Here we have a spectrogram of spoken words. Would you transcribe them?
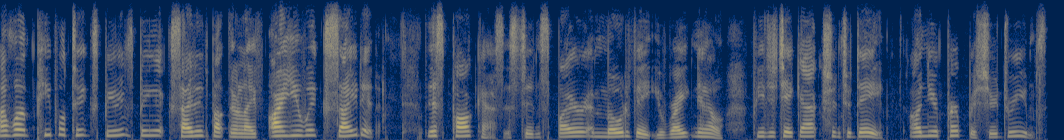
I want people to experience being excited about their life. Are you excited? This podcast is to inspire and motivate you right now for you to take action today on your purpose, your dreams.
